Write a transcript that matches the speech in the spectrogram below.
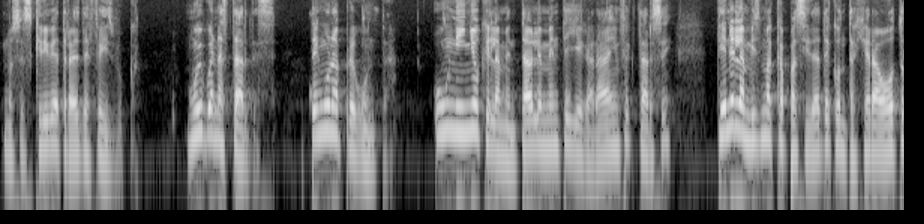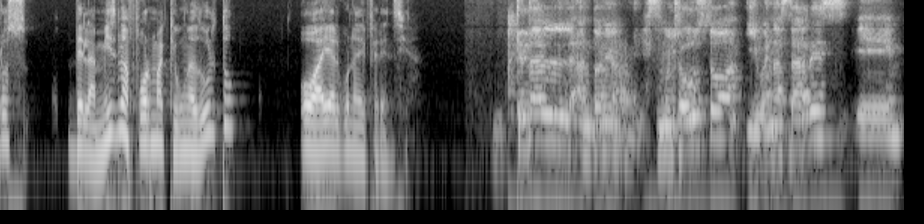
nos escribe a través de Facebook. Muy buenas tardes. Tengo una pregunta. ¿Un niño que lamentablemente llegará a infectarse tiene la misma capacidad de contagiar a otros de la misma forma que un adulto o hay alguna diferencia? ¿Qué tal, Antonio Ramírez? Mucho gusto y buenas tardes. Eh,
